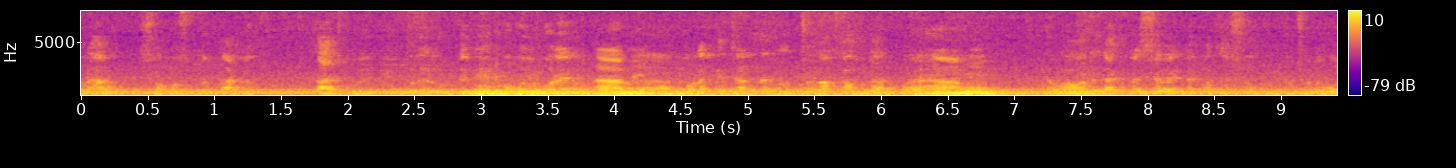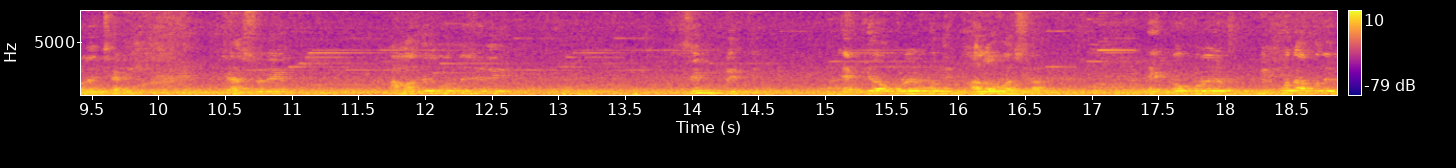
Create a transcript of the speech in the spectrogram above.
ওনার সমস্ত কাজ কাজগুলিকে ওনার উদ্যোগ কবল করেন। আমিন। ওনাকে জান্নাত উচ্চ মাকাম দান করেন। আমিন। এবং আমাদের ডাক্তার সাহেব একটা কথা ছোট বলেছেন যে আসলে আমাদের মধ্যে যদি সিম্পলিটি একে অপরের প্রতি ভালোবাসা, একে অপরের বিপদ আমাদের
